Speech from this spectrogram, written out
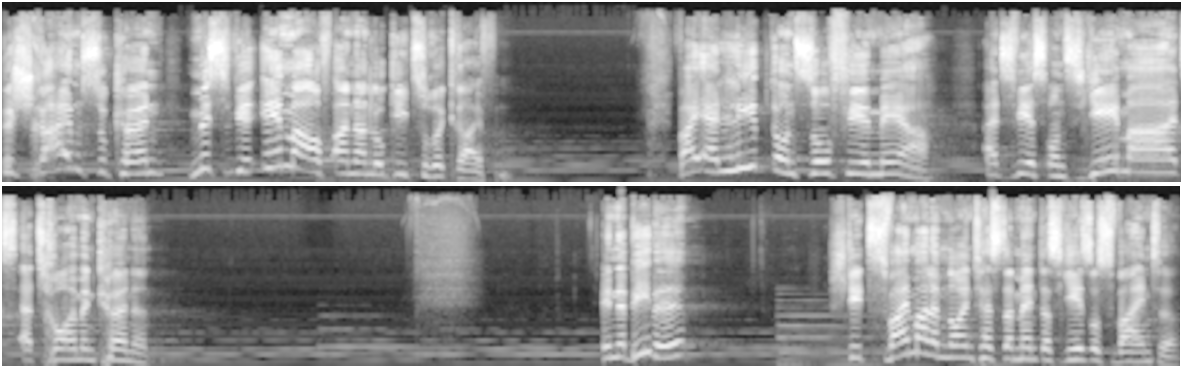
beschreiben zu können, müssen wir immer auf Analogie zurückgreifen. Weil er liebt uns so viel mehr, als wir es uns jemals erträumen können. In der Bibel steht zweimal im Neuen Testament, dass Jesus weinte.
